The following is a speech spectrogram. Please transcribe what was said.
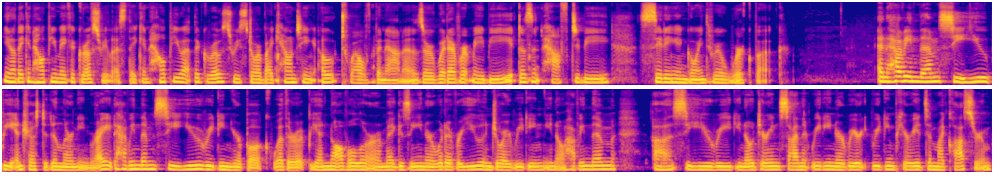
you know, they can help you make a grocery list. They can help you at the grocery store by counting out 12 bananas or whatever it may be. It doesn't have to be sitting and going through a workbook and having them see you be interested in learning, right? Having them see you reading your book, whether it be a novel or a magazine or whatever you enjoy reading, you know, having them uh, see you read, you know, during silent reading or re- reading periods in my classroom.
